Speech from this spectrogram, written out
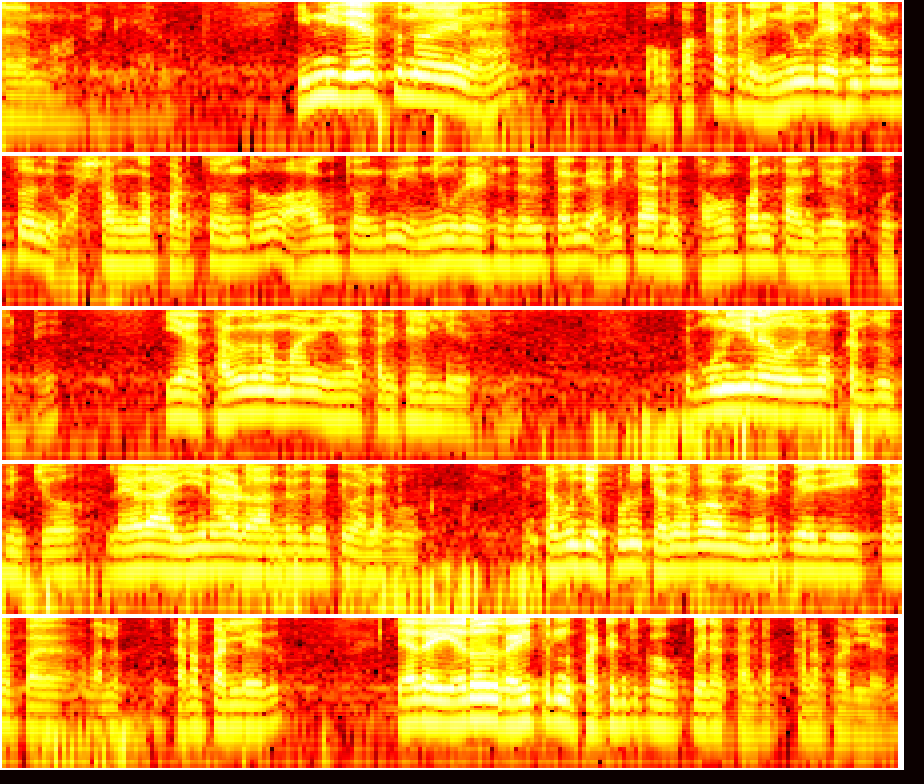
జగన్మోహన్ రెడ్డి గారు. ఇన్ని చేస్తున్న ఓ ఒక పక్క అక్కడ ఎన్యూమరేషన్ జరుగుతుంది. వర్షంగా పడుతుందో ఆగుతుంది ఎన్యూమరేషన్ జరుగుతుంది అధికారులు తమ పని తాను చేసుకుపోతుంటే ఈయన తగుదనమ్మా ఈయన అక్కడికి వెళ్ళేసి మునిగిన ఒరి మొక్కలు చూపించో లేదా ఈనాడు ఆంధ్రజ్యోతి వాళ్ళకు ఇంతకుముందు ఎప్పుడు చంద్రబాబు ఏది పే చేయకపోయినా వాళ్ళకు కనపడలేదు లేదా ఏ రోజు రైతులను పట్టించుకోకపోయినా కన కనపడలేదు.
